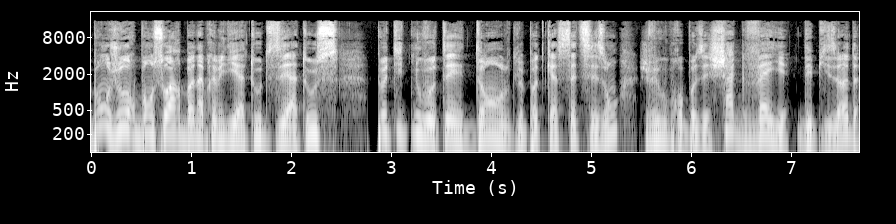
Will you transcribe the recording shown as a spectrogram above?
Bonjour, bonsoir, bon après-midi à toutes et à tous. Petite nouveauté dans le podcast cette saison, je vais vous proposer chaque veille d'épisode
